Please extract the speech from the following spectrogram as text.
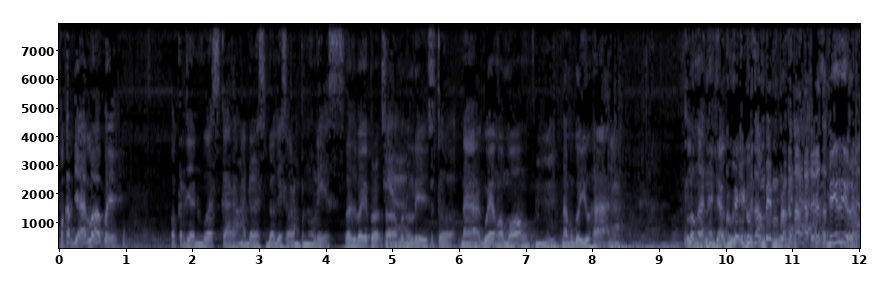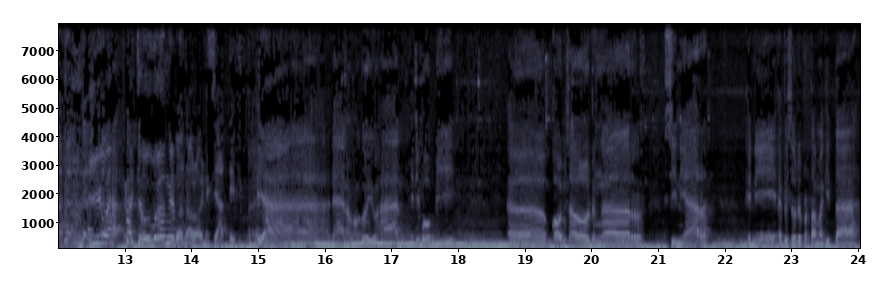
pekerjaan lo apa ya? Pekerjaan gue sekarang adalah sebagai seorang penulis. Lo sebagai pro- seorang Iya, penulis. betul. Nah, gue yang ngomong, Hmm. nama gue Yuhan. Nah. Lo nggak nanya gue, gue sampai memperkenalkan diri sendiri loh. Gila, kacau banget. Gue tau lo inisiatif. Ya, dan nama gue Yuhan, ini Bobby. Eh, kalau misalnya lo denger siniar, ini episode pertama kita.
